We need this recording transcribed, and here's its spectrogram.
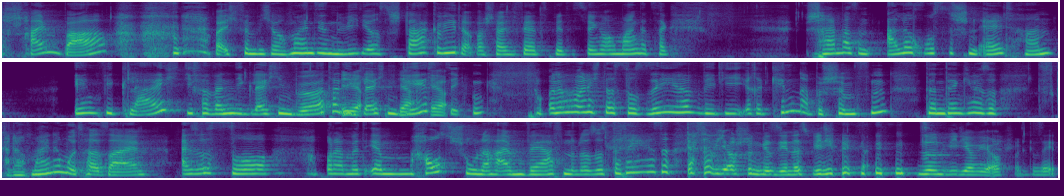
scheinbar, weil ich finde mich auch mal in diesen Videos stark wieder, wahrscheinlich wird es mir deswegen auch mal angezeigt, scheinbar sind alle russischen Eltern irgendwie gleich, die verwenden die gleichen Wörter, die Ja, gleichen ja, ja. Gestiken. Und immer wenn ich das so sehe, wie die ihre Kinder beschimpfen, dann denke ich mir so, das kann doch meine Mutter sein. Also es ist so, oder mit ihrem Hausschuh nach einem werfen oder so. Da denke ich mir so, Das habe ich auch schon gesehen, das Video. so ein Video habe ich auch schon gesehen.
